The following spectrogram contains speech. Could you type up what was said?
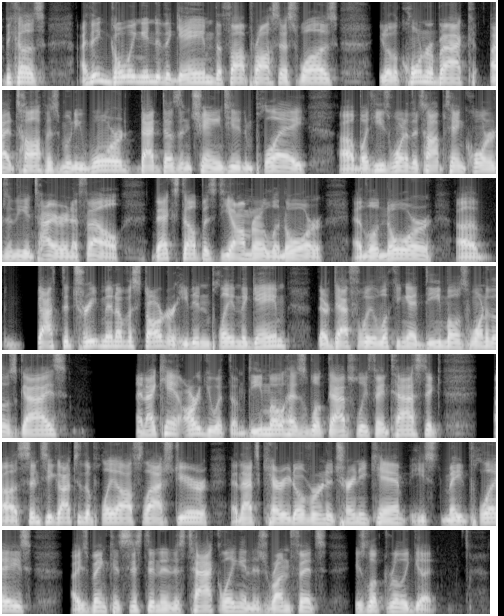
Because I think going into the game, the thought process was, you know, the cornerback at top is Mooney Ward. That doesn't change. He didn't play, uh, but he's one of the top 10 corners in the entire NFL. Next up is Deommodore Lenoir, and Lenoir uh, got the treatment of a starter. He didn't play in the game. They're definitely looking at Demo as one of those guys, and I can't argue with them. Demo has looked absolutely fantastic. Uh, since he got to the playoffs last year, and that's carried over into training camp. He's made plays. Uh, he's been consistent in his tackling and his run fits. He's looked really good.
